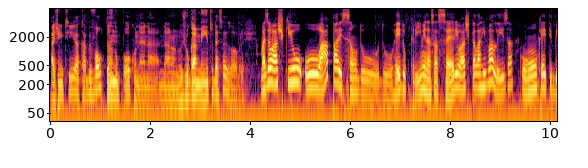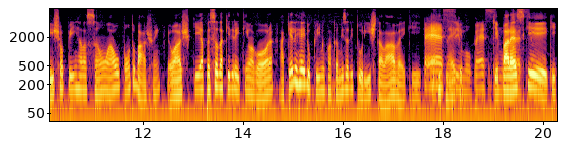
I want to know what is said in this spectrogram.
a gente acabe voltando um pouco, né, na, na- no julgamento dessas obras. Mas eu acho que o, o- a aparição do, do Rei do Crime nessa série, eu acho que ela rivaliza com Kate Bishop em relação ao ponto baixo, hein? Eu acho que, a pensando aqui direitinho agora, aquele Rei do Crime com a camisa de turista lá, velho, que... Péssimo, péssimo. Que parece péssimo. que, que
